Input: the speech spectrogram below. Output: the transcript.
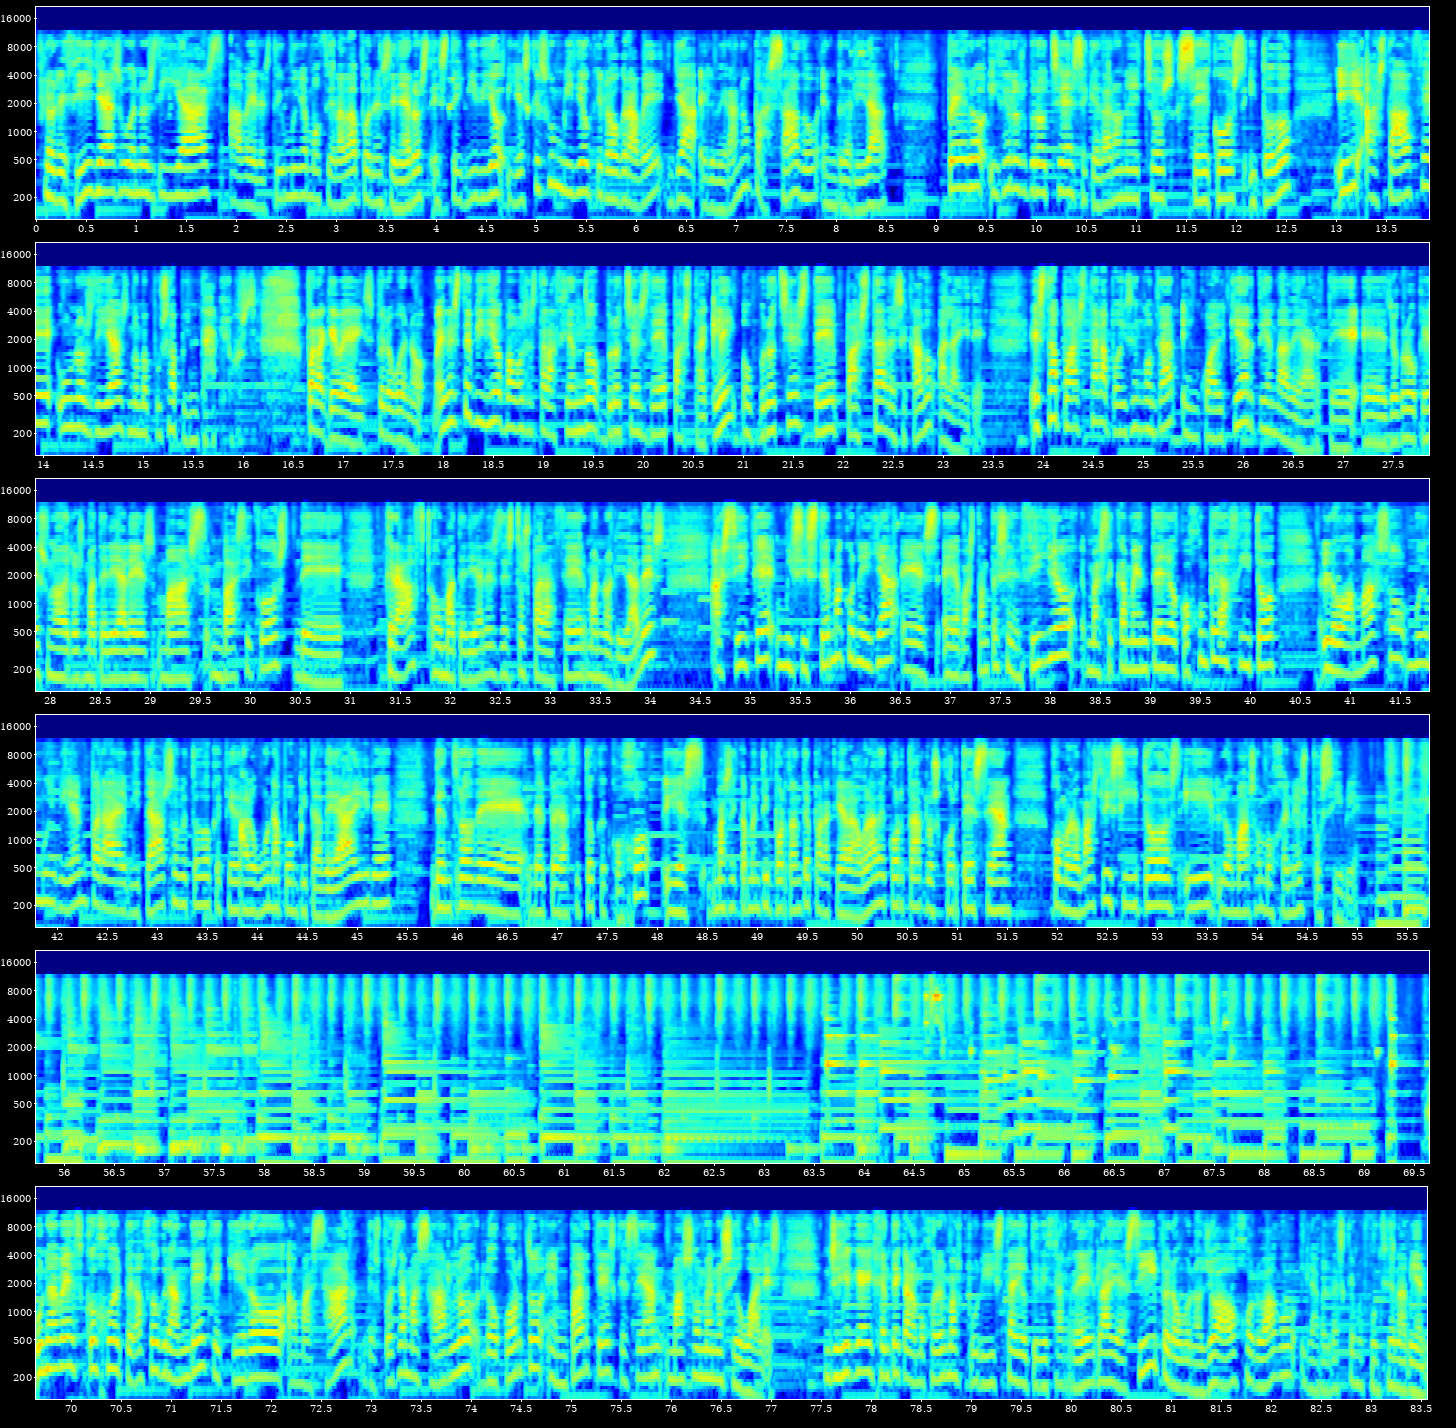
Florecillas, buenos días. A ver, estoy muy emocionada por enseñaros este vídeo y es que es un vídeo que lo grabé ya el verano pasado en realidad pero hice los broches, se quedaron hechos, secos y todo y hasta hace unos días no me puse a pintarlos para que veáis, pero bueno, en este vídeo vamos a estar haciendo broches de pasta clay o broches de pasta de secado al aire. Esta pasta la podéis encontrar en cualquier tienda de arte, eh, yo creo que es uno de los materiales más básicos de craft o materiales de estos para hacer manualidades, así que mi sistema con ella es eh, bastante sencillo, básicamente yo cojo un pedacito, lo amaso muy muy bien para evitar sobre todo que quede alguna pompita de aire dentro del pedacito que cojo y es básicamente importante para que a la hora de cortar los cortes sean como lo más lisitos y lo más homogéneos posible. Una vez cojo el pedazo grande que quiero amasar, después de amasarlo lo corto en partes que sean más o menos iguales. Yo sé que hay gente que a lo mejor es más purista y utiliza regla y así, pero bueno, yo a ojo lo hago y la verdad es que me funciona bien.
